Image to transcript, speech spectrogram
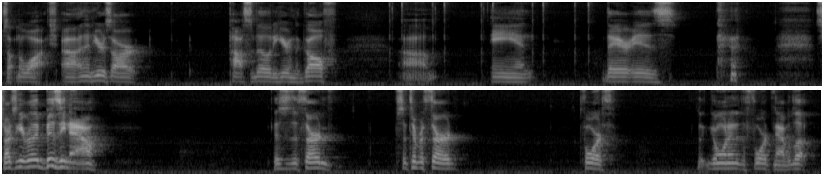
something to watch. Uh, and then here's our possibility here in the Gulf. Um, and there is, starts to get really busy now. This is the third, September 3rd, 4th, going into the 4th now. But look,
